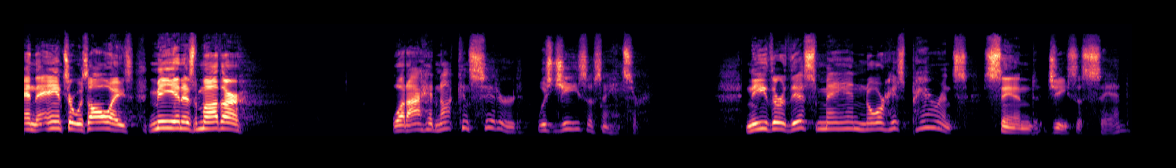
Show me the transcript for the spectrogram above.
and the answer was always me and his mother. What I had not considered was Jesus' answer. Neither this man nor his parents sinned, Jesus said.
